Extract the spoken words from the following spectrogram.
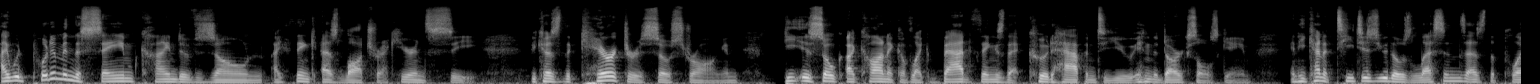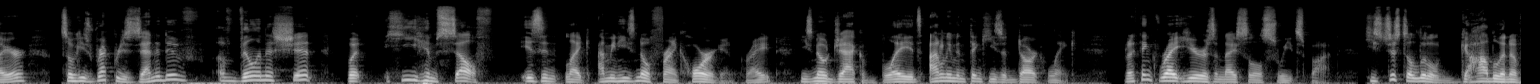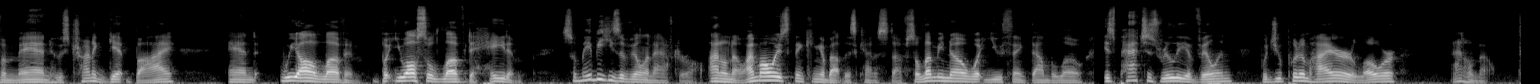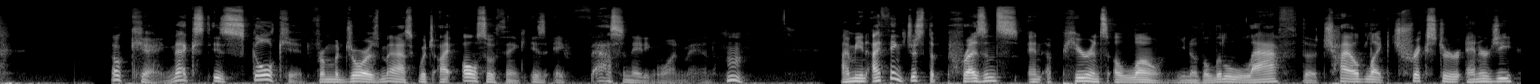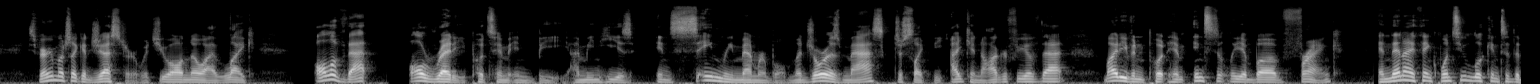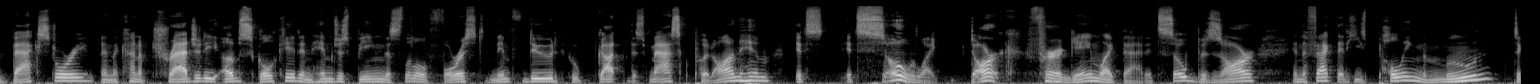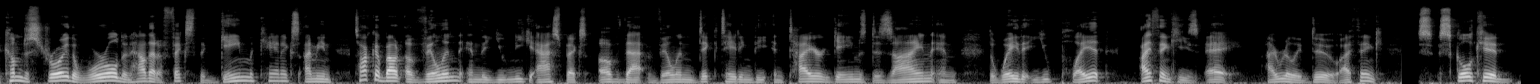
I would put him in the same kind of zone, I think, as Lautrec here in C, because the character is so strong and he is so iconic of like bad things that could happen to you in the Dark Souls game. And he kind of teaches you those lessons as the player. So he's representative of villainous shit, but he himself isn't like, I mean, he's no Frank Horrigan, right? He's no Jack of Blades. I don't even think he's a Dark Link. But I think right here is a nice little sweet spot. He's just a little goblin of a man who's trying to get by, and we all love him, but you also love to hate him. So maybe he's a villain after all. I don't know. I'm always thinking about this kind of stuff. So let me know what you think down below. Is Patches really a villain? Would you put him higher or lower? I don't know. okay, next is Skull Kid from Majora's Mask, which I also think is a fascinating one, man. Hmm. I mean, I think just the presence and appearance alone, you know, the little laugh, the childlike trickster energy, he's very much like a jester, which you all know I like. All of that already puts him in B. I mean, he is insanely memorable. Majora's Mask, just like the iconography of that, might even put him instantly above Frank, and then I think once you look into the backstory and the kind of tragedy of Skull Kid and him just being this little forest nymph dude who got this mask put on him, it's it's so like dark for a game like that. It's so bizarre. And the fact that he's pulling the moon to come destroy the world and how that affects the game mechanics. I mean, talk about a villain and the unique aspects of that villain dictating the entire game's design and the way that you play it. I think he's A. I really do. I think Skull Kid,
